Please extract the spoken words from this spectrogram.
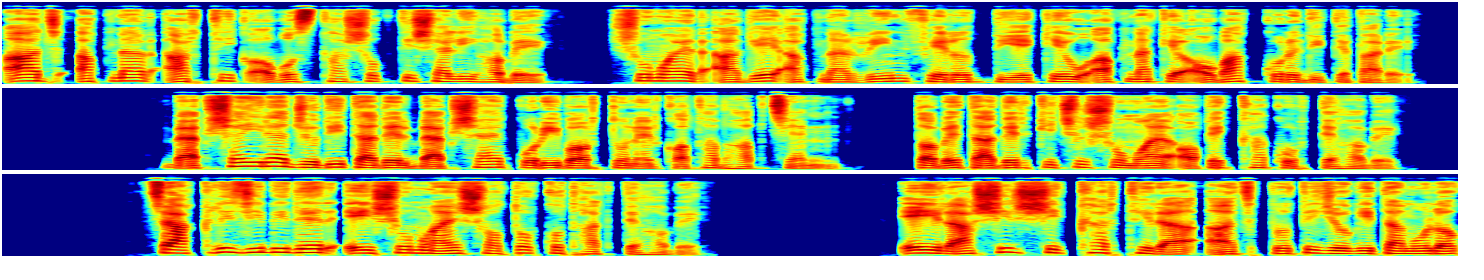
আজ আপনার আর্থিক অবস্থা শক্তিশালী হবে, সময়ের আগে আপনার ঋণ ফেরত দিয়ে কেউ আপনাকে অবাক করে দিতে পারে। ব্যবসায়ীরা যদি তাদের ব্যবসায় পরিবর্তনের কথা ভাবছেন, তবে তাদের কিছু সময় অপেক্ষা করতে হবে। চাকরিজীবীদের এই সময়ে সতর্ক থাকতে হবে। এই রাশির শিক্ষার্থীরা আজ প্রতিযোগিতামূলক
